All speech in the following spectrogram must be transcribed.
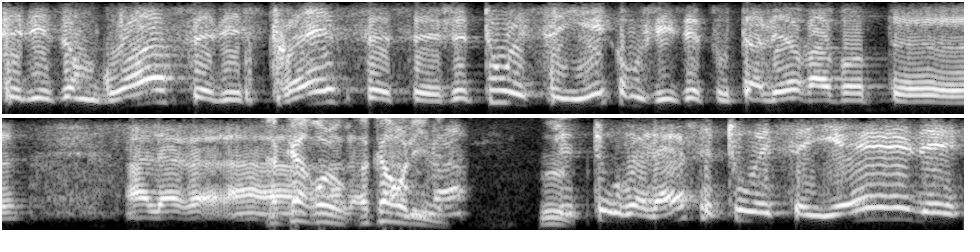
c'est des angoisses, c'est des stress. J'ai tout essayé, comme je disais tout à l'heure à votre euh, à la À Caro- la à Caroline. là. Mm. J'ai tout, voilà, j'ai tout essayé, les,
